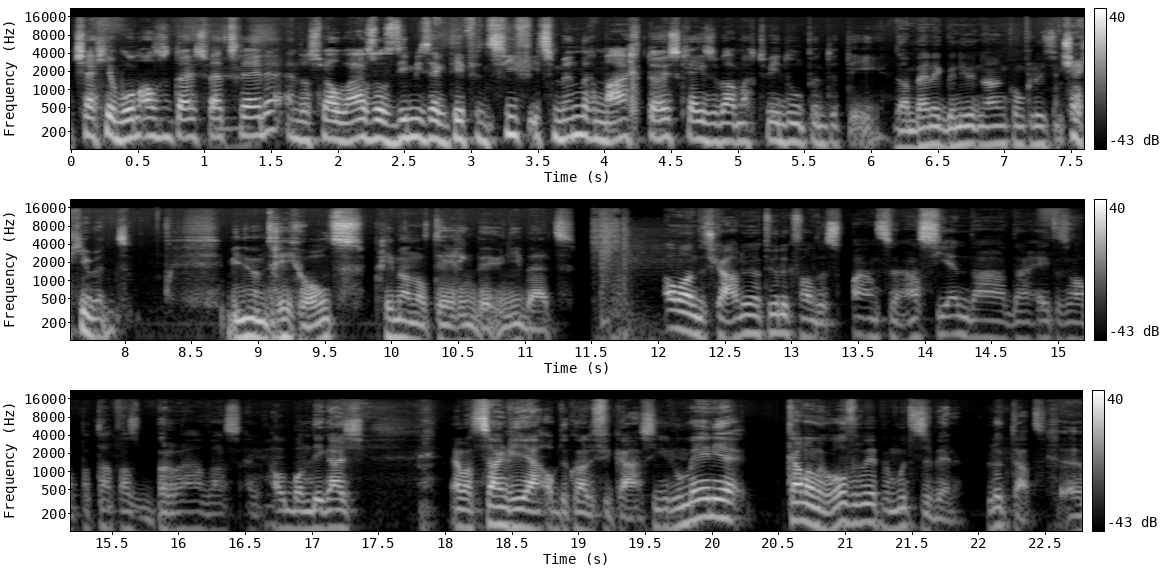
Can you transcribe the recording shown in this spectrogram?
Tsjechië won al zijn thuiswedstrijden en dat is wel waar, zoals Dimi zegt, defensief iets minder, maar thuis krijgen ze wel maar twee doelpunten tegen. Dan ben ik benieuwd naar een conclusie. Tsjechië wint. Minimum drie goals, prima notering bij Unibet. Allemaal in de schaduw natuurlijk van de Spaanse hacienda. Daar eten ze al patatas bravas en albondigas en wat sangria op de kwalificatie. Roemenië kan er nog overwippen, moeten ze winnen. Lukt dat? Uh,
